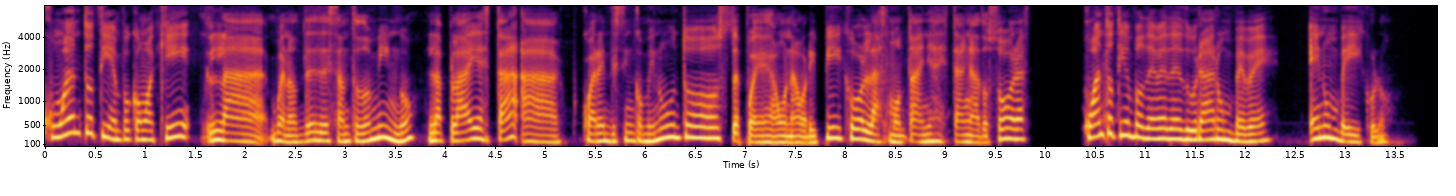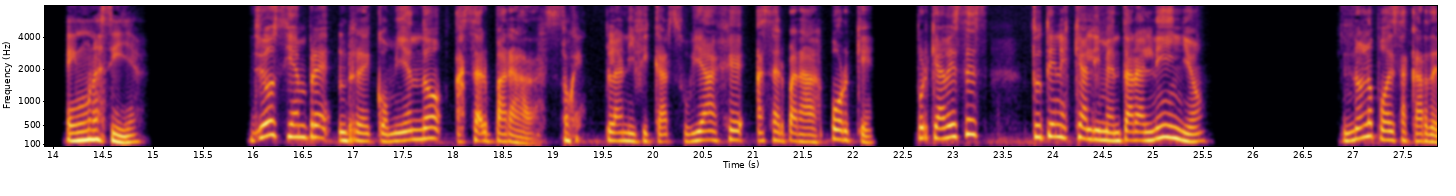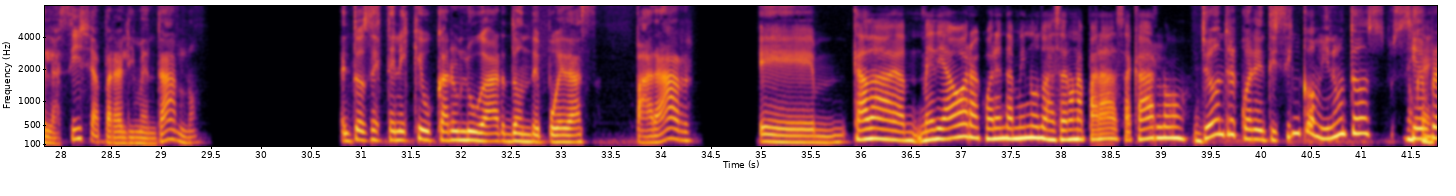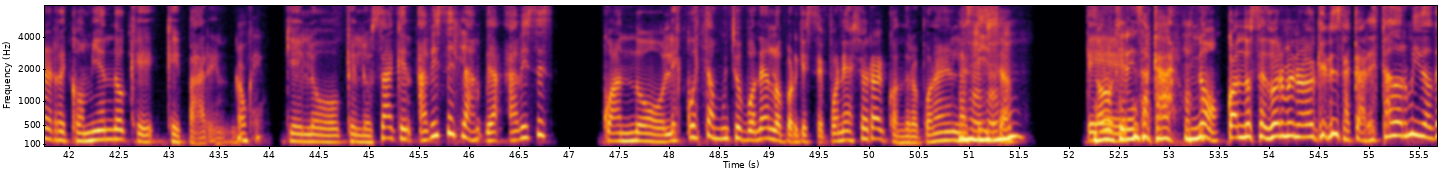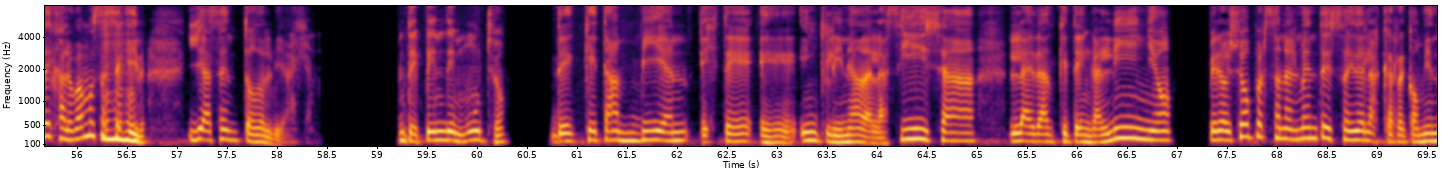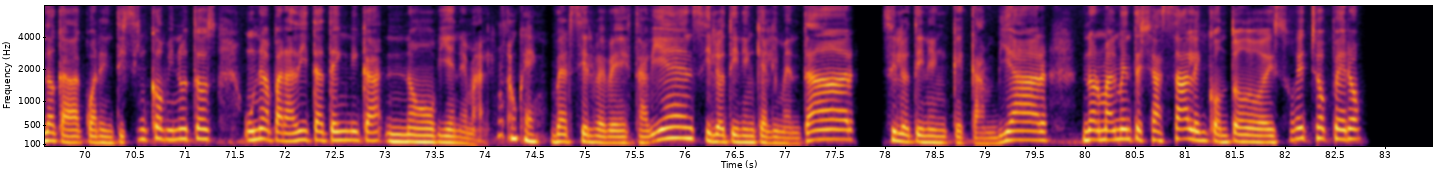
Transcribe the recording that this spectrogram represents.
¿Cuánto tiempo, como aquí, la, bueno, desde Santo Domingo, la playa está a 45 minutos, después a una hora y pico, las montañas están a dos horas. ¿Cuánto tiempo debe de durar un bebé en un vehículo, en una silla? Yo siempre recomiendo hacer paradas. Ok. Planificar su viaje, hacer paradas. ¿Por qué? Porque a veces tú tienes que alimentar al niño. No lo puedes sacar de la silla para alimentarlo. Entonces tenés que buscar un lugar donde puedas parar. Em, Cada media hora, 40 minutos, hacer una parada, sacarlo. Yo entre 45 minutos siempre recomiendo que, que paren, que, lo, que lo saquen. A veces, la, a veces cuando les cuesta mucho ponerlo porque se pone a llorar cuando lo ponen en la silla. No lo eh, quieren sacar. No, cuando se duerme no lo quieren sacar. Está dormido, déjalo, vamos a seguir. Y hacen todo el viaje. Depende mucho de que también esté eh, inclinada la silla, la edad que tenga el niño. Pero yo personalmente soy de las que recomiendo cada 45 minutos una paradita técnica no viene mal. Okay. Ver si el bebé está bien, si lo tienen que alimentar, si lo tienen que cambiar. Normalmente ya salen con todo eso hecho, pero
